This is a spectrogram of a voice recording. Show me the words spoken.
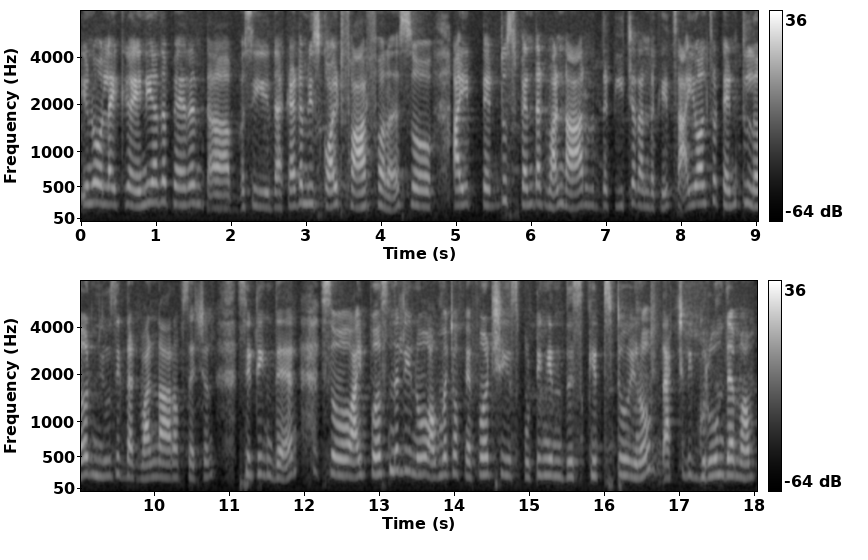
you know, like any other parent, uh, see, the academy is quite far for us. So I tend to spend that one hour with the teacher and the kids. I also tend to learn music that one hour of session sitting there. So I personally know how much of effort she is putting in these kids to, you know, actually groom them up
